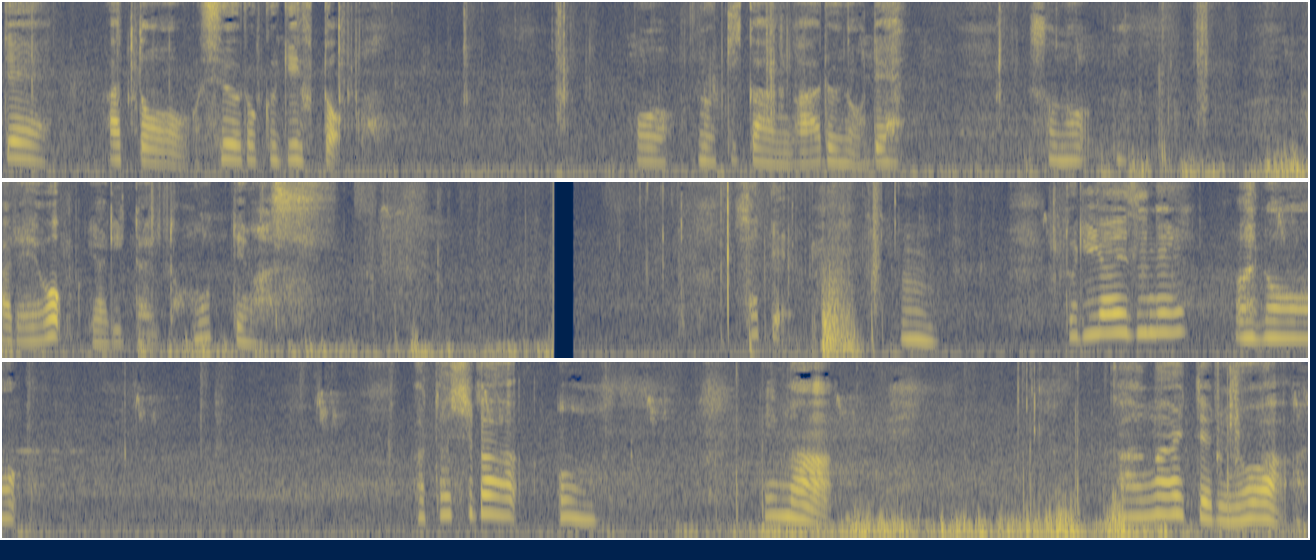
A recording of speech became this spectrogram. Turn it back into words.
であと収録ギフトをの期間があるのでそのあれをやりたいと思ってます。さてうん。とりあえずねあの私が、うん、今考えてるのは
